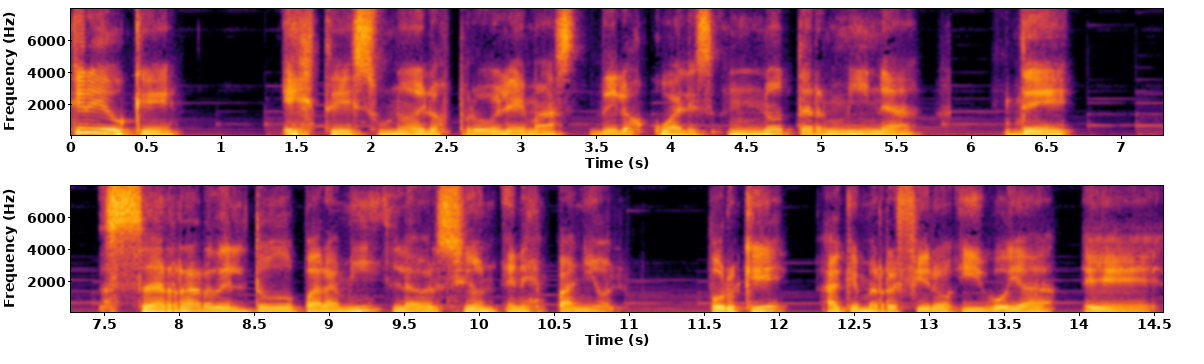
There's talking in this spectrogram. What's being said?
creo que este es uno de los problemas de los cuales no termina de cerrar del todo para mí la versión en español. ¿Por qué? ¿A qué me refiero? Y voy a, eh,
